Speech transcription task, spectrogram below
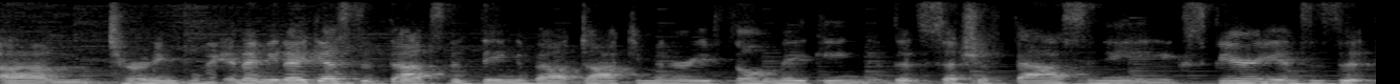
um, turning point. And I mean, I guess that that's the thing about documentary filmmaking that's such a fascinating experience is that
